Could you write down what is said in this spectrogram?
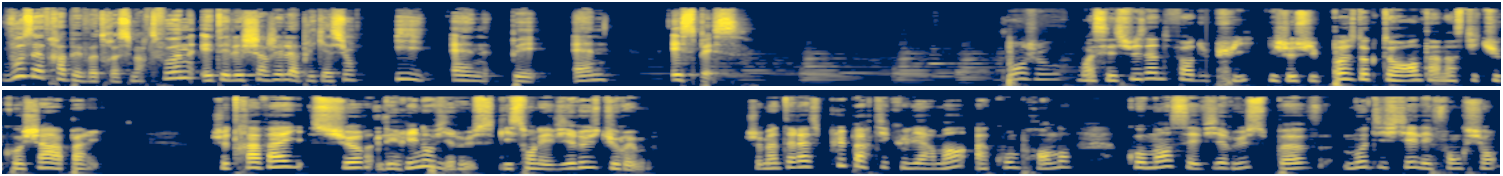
Vous attrapez votre smartphone et téléchargez l'application INPN Espèce. Bonjour, moi c'est Suzanne Fort-Dupuis et je suis postdoctorante à l'Institut Cochin à Paris. Je travaille sur les rhinovirus qui sont les virus du rhume. Je m'intéresse plus particulièrement à comprendre comment ces virus peuvent modifier les fonctions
